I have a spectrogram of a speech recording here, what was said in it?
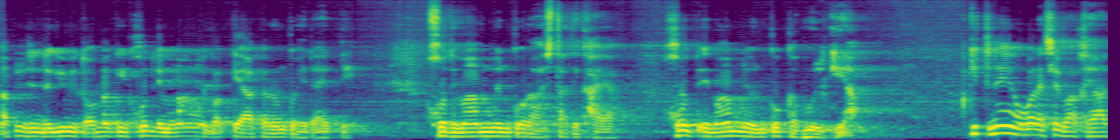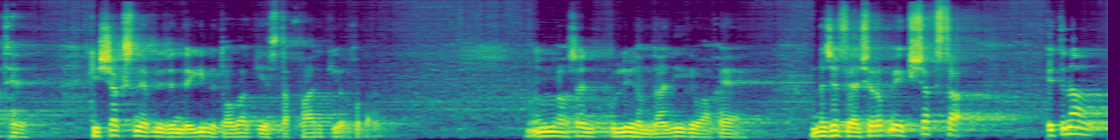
اپنی زندگی میں توبہ کی، خود امام نے وقت کے آ کر ان کو ہدایت دی۔ خود امام نے ان کو راستہ دکھایا۔ خود امام نے ان کو قبول کیا۔ کتنے اور ایسے واقعات ہیں۔ کہ شخص نے اپنی زندگی میں توبہ کی، استغفار کی اور خدا ملا حسین کلی ہمدانی کے واقعہ ہے۔ نجف اشرف میں ایک شخص تھا، اتنا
